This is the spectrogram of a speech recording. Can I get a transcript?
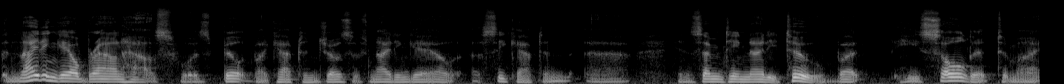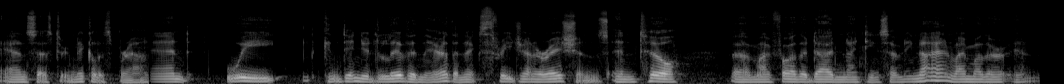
The Nightingale Brown House was built by Captain Joseph Nightingale, a sea captain, uh, in 1792, but he sold it to my ancestor Nicholas Brown, and we continued to live in there the next three generations until uh, my father died in 1979, my mother in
